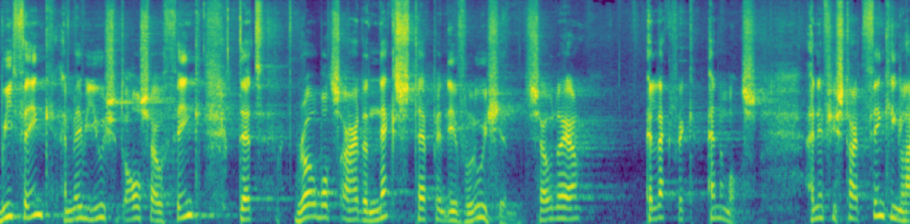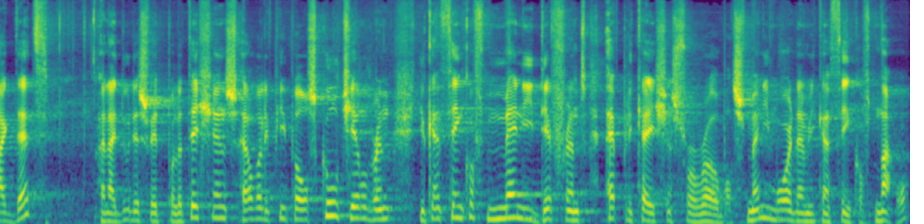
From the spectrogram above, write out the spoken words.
we think, and maybe you should also think, that robots are the next step in evolution. So they are electric animals. And if you start thinking like that, and I do this with politicians, elderly people, school children, you can think of many different applications for robots, many more than we can think of now.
